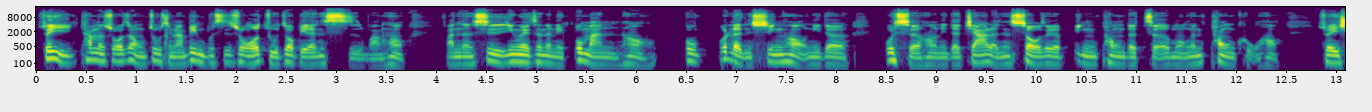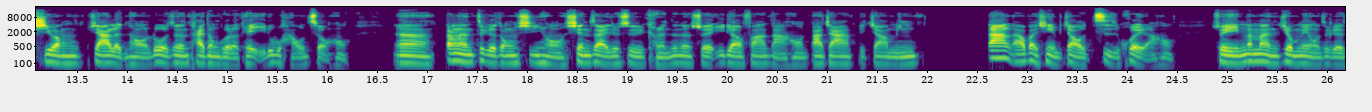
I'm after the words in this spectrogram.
所以他们说这种祝死娘并不是说我诅咒别人死亡哈，反而是因为真的你不满哈，不不忍心哈，你的。不舍哈，你的家人受这个病痛的折磨跟痛苦哈，所以希望家人哈，如果真的太痛苦了，可以一路好走哈。那当然这个东西吼，现在就是可能真的随医疗发达吼，大家比较明，大家老百姓也比较有智慧然后，所以慢慢就没有这个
